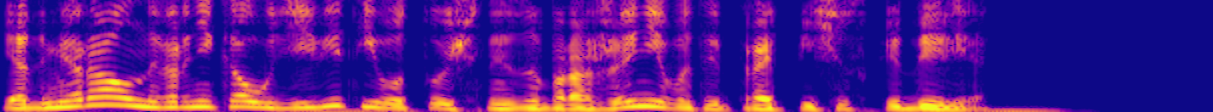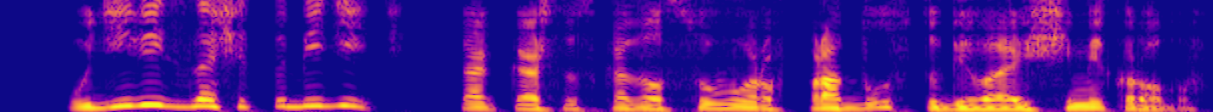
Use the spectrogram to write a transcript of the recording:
и адмирал наверняка удивит его точное изображение в этой тропической дыре. «Удивить значит победить», так, кажется, сказал Суворов про дуст, убивающий микробов.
